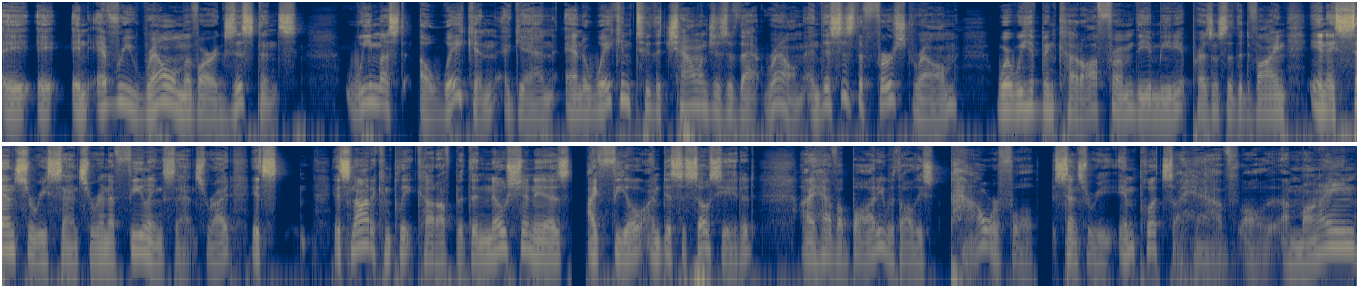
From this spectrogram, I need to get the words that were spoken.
a, a in every realm of our existence, we must awaken again and awaken to the challenges of that realm. And this is the first realm where we have been cut off from the immediate presence of the divine in a sensory sense or in a feeling sense, right? It's it's not a complete cutoff, but the notion is I feel I'm disassociated. I have a body with all these powerful sensory inputs. I have all, a mind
